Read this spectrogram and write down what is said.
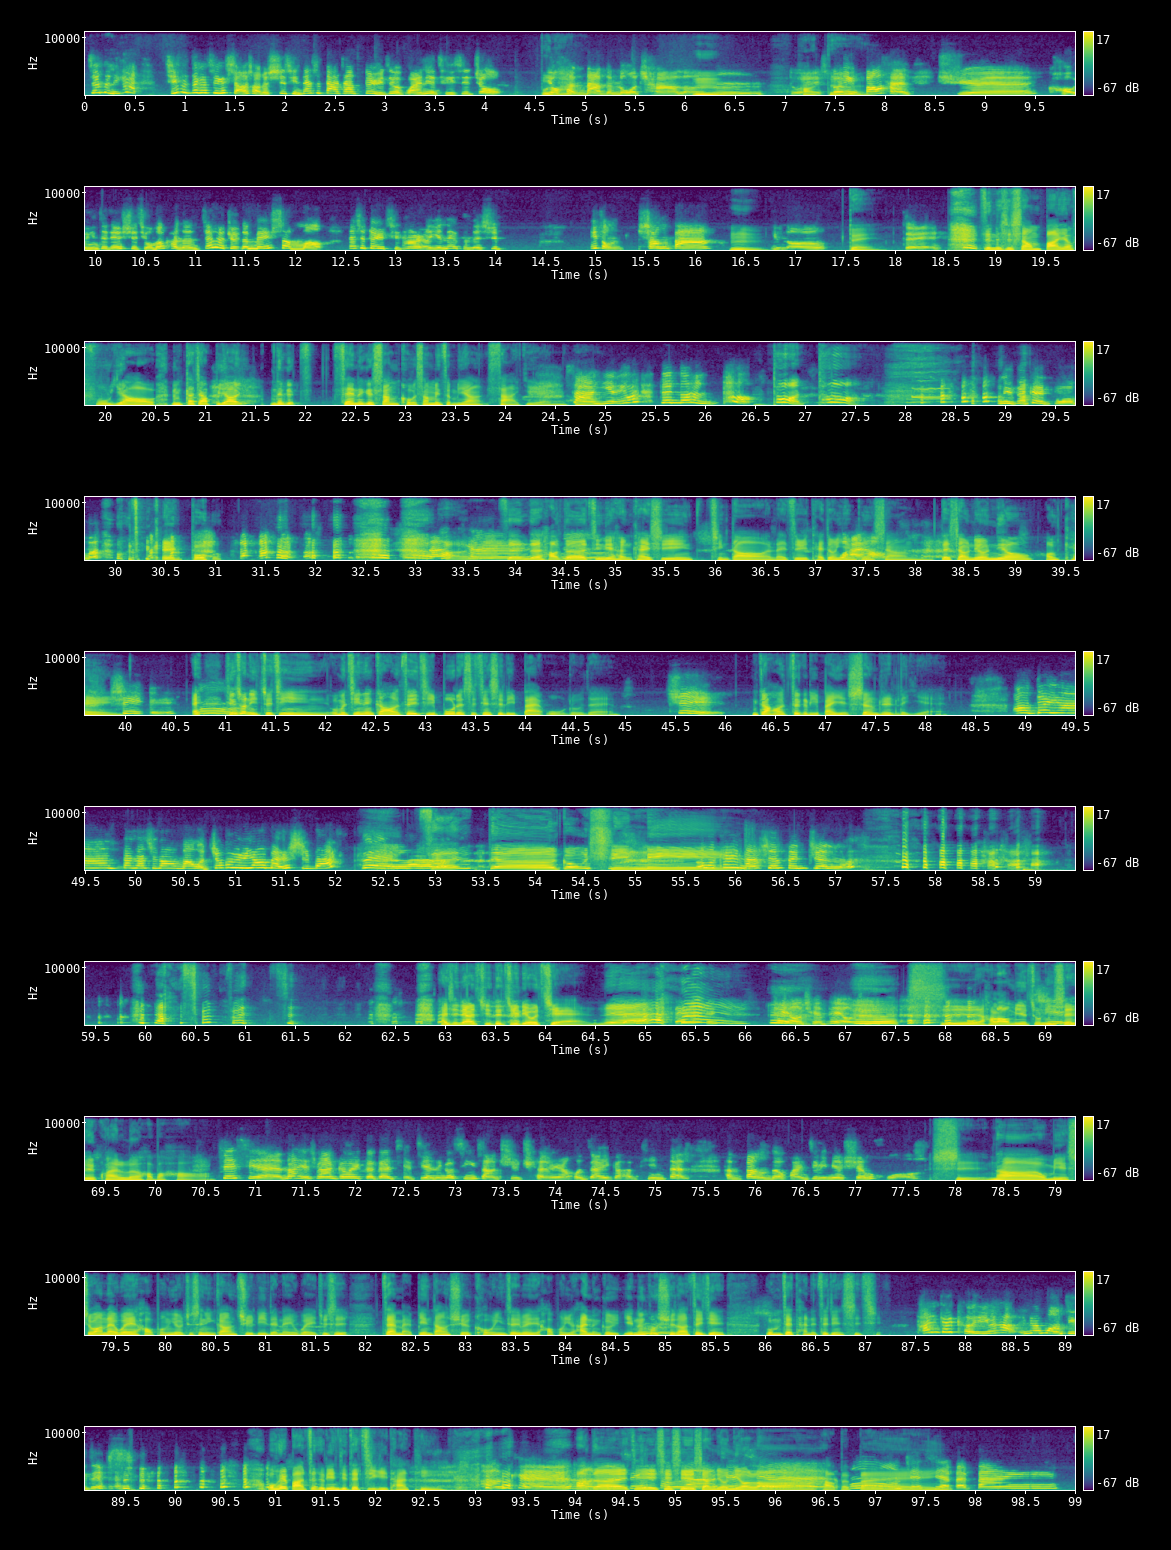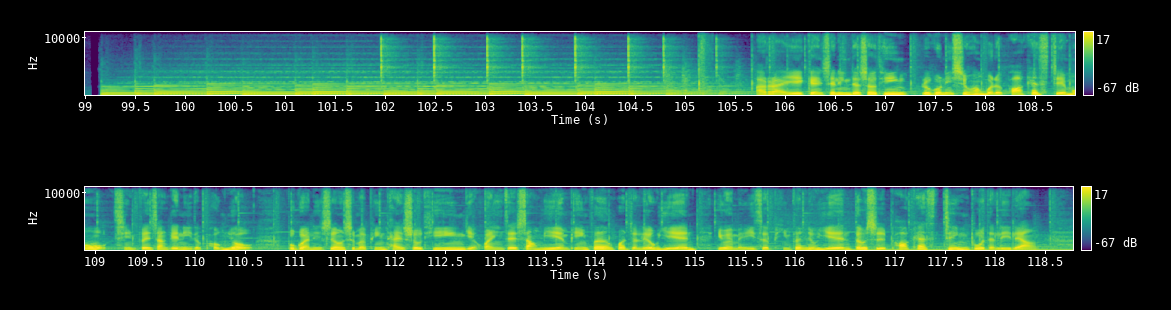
真的，你看，其实这个是一个小小的事情，但是大家对于这个观念其实就有很大的落差了，嗯。对，所以包含学口音这件事情，我们可能真的觉得没什么，但是对于其他人而言，那可能是一种伤疤。嗯，you know，对对，真的是伤疤要敷药，你们大家不要那个在那个伤口上面怎么样撒盐？撒盐，因为真的很痛，痛痛。你这可以播吗？我这可以播。真的好的，今天很开心，请到来自于台东盐品乡的小妞妞。OK，是。哎，听说你最近，我们今天刚好这一集播的时间是礼拜五，对不对？是。你刚好这个礼拜也生日了耶。哦，对呀，大家知道吗？我终于要满十八岁了。真的，恭喜你！我可以拿身份证了。拿身份证，还是你要取得居留权？配偶权，配偶权。是，好了，我们也祝你生日快乐，好不好？谢谢。那也希望各位哥哥姐姐能够心想事成，然后在一个很平等、很棒的环境里面生活。是，那我们也希望那位好朋友，就是你刚刚举例的那位，就是在买便当学口音这位好朋友，他能够也能够学到这件我们在谈的这件事情。他应该可以，因为他应该忘记这件事。我会把这个链接再寄给他听。OK，好的，今天也谢谢小妞妞了。好，拜拜。谢谢，拜拜。阿瑞，感谢您的收听。如果你喜欢我的 Podcast 节目，请分享给你的朋友。不管你是用什么平台收听，也欢迎在上面评分或者留言，因为每一则评分留言都是 Podcast 进步的力量。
